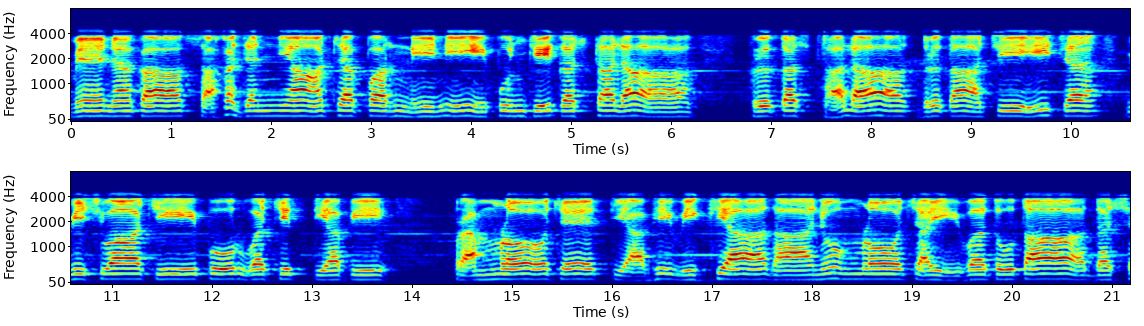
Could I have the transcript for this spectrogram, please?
मेनका सहजन्या च पर्णिनी पुञ्जिकस्थला। कृतस्थला धृताची च विश्वाची पूर्वचित्यपि। प्रम्लोचेत्यभिविख्यादानुम्लोचैव तु तादश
